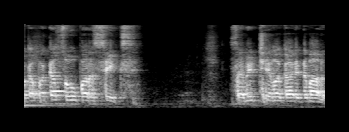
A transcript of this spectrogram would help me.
ఒక పక్క సూపర్ సిక్స్ సమిక్షేమ కార్యక్రమాలు.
